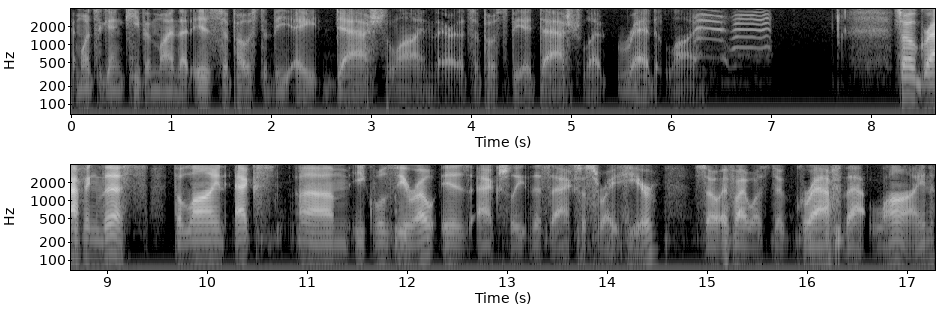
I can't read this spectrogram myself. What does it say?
And once again, keep in mind that is supposed to be a dashed line there. That's supposed to be a dashed red line. So graphing this, the line x um, equals 0 is actually this axis right here. So if I was to graph that line,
